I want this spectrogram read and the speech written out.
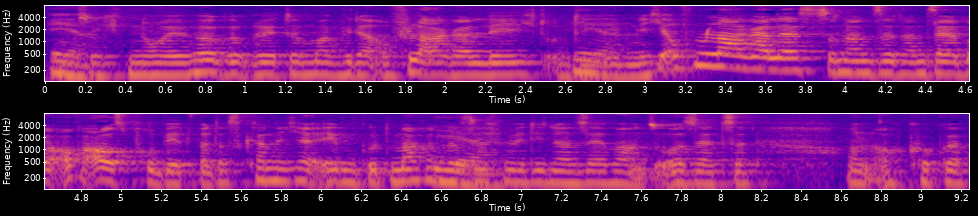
Ja. Und sich neue Hörgeräte mal wieder auf Lager legt und die ja. eben nicht auf dem Lager lässt, sondern sie dann selber auch ausprobiert, weil das kann ich ja eben gut machen, dass ich mir die dann selber ans Ohr setze und auch gucke,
